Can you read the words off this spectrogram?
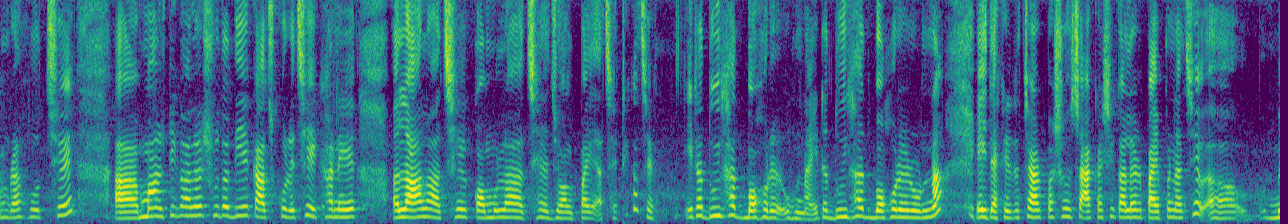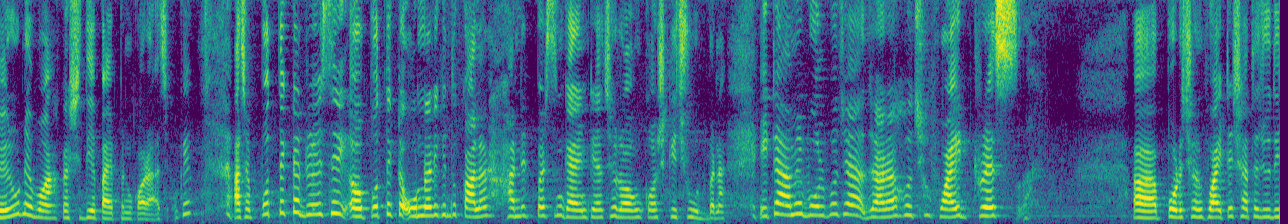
আমরা হচ্ছে মাল্টি কালার সুতা দিয়ে কাজ করেছি। এখানে লাল আছে, কমলা আছে, জলপাই আছে, ঠিক আছে? এটা দুই হাত বহরের ওড়না, এটা দুই হাত বহরের ওড়না। এই দেখেন, এটা চারপাশে হচ্ছে আকাশি কালার পাইপেন আছে মেরুন এবং আকাশি দিয়ে পাইপেন করা আছে ওকে আচ্ছা প্রত্যেকটা ড্রেসের প্রত্যেকটা ওড়নারই কিন্তু কালার হান্ড্রেড পার্সেন্ট গ্যারান্টি আছে, রং কষ কিছু উঠবে না। এটা আমি বলব যে, যারা হচ্ছে হোয়াইট ড্রেস পরেছেন, হোয়াইটের সাথে যদি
